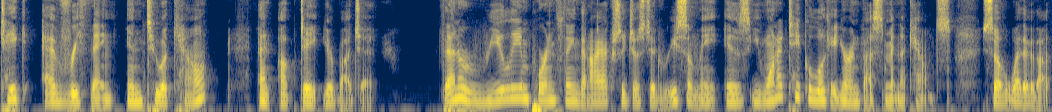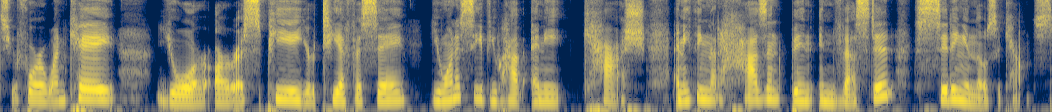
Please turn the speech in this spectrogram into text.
take everything into account and update your budget. Then, a really important thing that I actually just did recently is you want to take a look at your investment accounts. So, whether that's your 401k, your RSP, your TFSA, you want to see if you have any cash, anything that hasn't been invested sitting in those accounts.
